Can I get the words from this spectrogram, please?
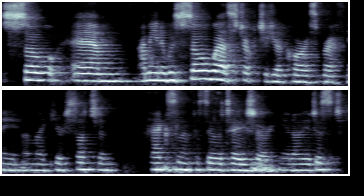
so um, I mean, it was so well structured your course, Breffney, and like you're such an excellent facilitator. You know, you just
